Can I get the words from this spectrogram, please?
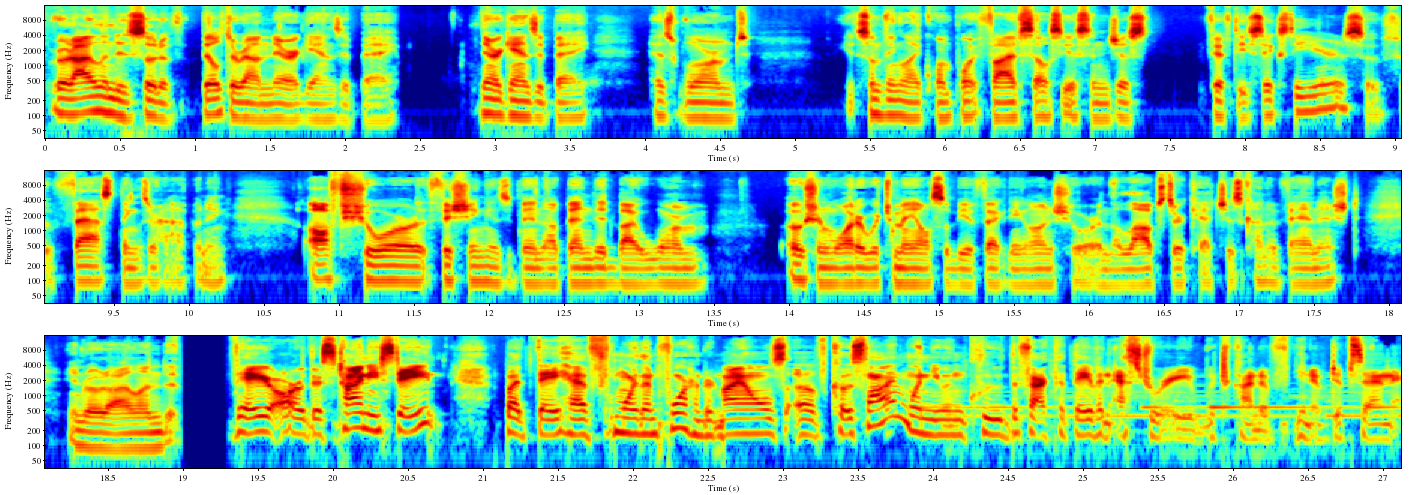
Rhode Island is sort of built around Narragansett Bay. Narragansett Bay has warmed something like 1.5 Celsius in just 50, 60 years. So, so fast things are happening. Offshore fishing has been upended by warm ocean water, which may also be affecting onshore, and the lobster catch has kind of vanished in Rhode Island. They are this tiny state, but they have more than 400 miles of coastline when you include the fact that they have an estuary which kind of, you know, dips in.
